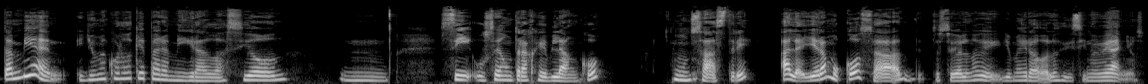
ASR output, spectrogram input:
también. Yo me acuerdo que para mi graduación, mm, sí, usé un traje blanco, un sastre. Ala, y era mocosa, te estoy hablando de yo me gradué a los 19 años.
